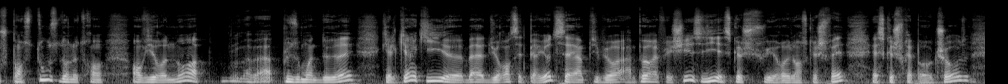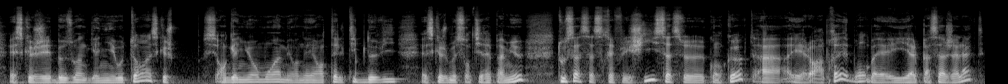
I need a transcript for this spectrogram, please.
je pense tous, dans notre environnement, à, plus ou moins de degrés, quelqu'un qui, euh, bah, durant cette période, s'est un petit peu, un peu réfléchi et s'est dit est-ce que je suis heureux dans ce que je fais? Est-ce que je ferais pas autre chose? Est-ce que j'ai besoin de gagner autant? Est-ce que je en gagnant moins, mais en ayant tel type de vie, est-ce que je me sentirais pas mieux? Tout ça, ça se réfléchit, ça se concocte. et alors après, bon, ben, il y a le passage à l'acte.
